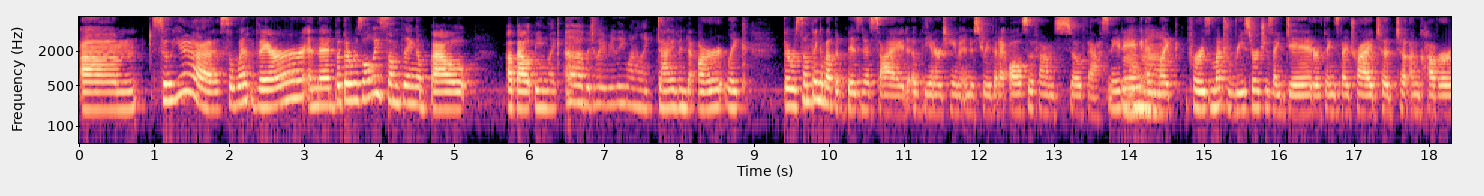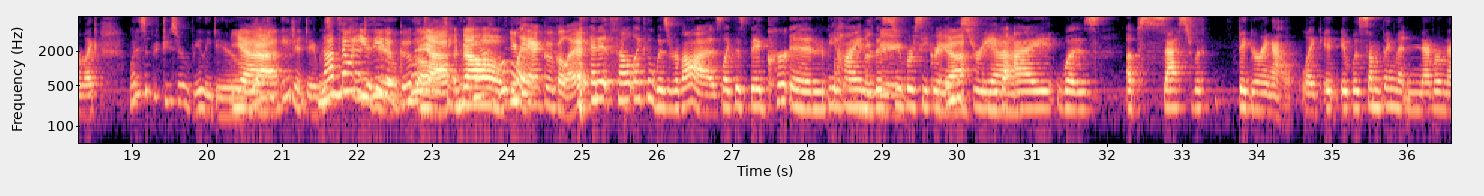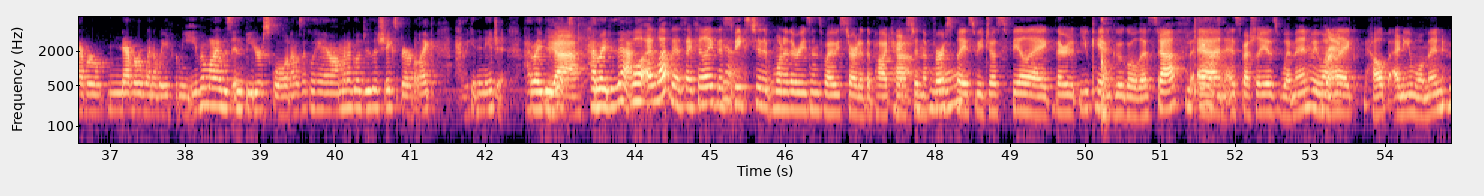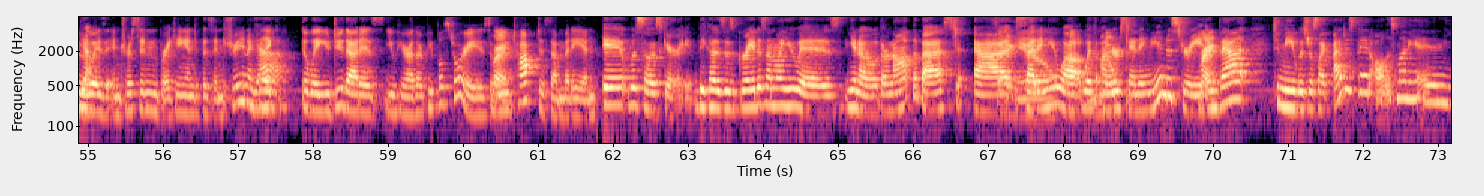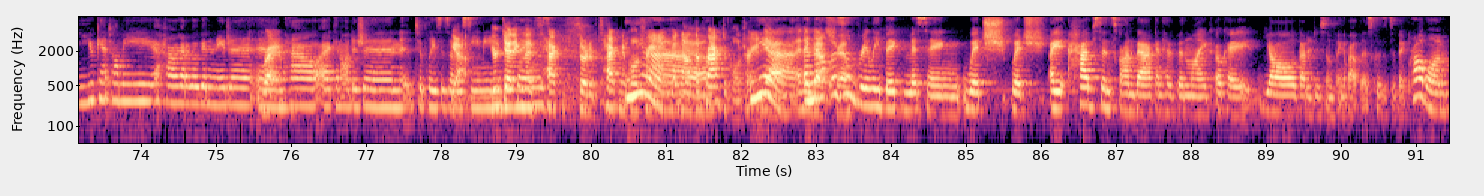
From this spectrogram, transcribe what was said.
Um, so yeah, so went there and then but there was always something about about being like, oh, but do I really want to like dive into art? Like there was something about the business side of the entertainment industry that I also found so fascinating. And mm-hmm. like for as much research as I did or things that I tried to to uncover, like what does a producer really do? Yeah. What does an agent do? What Not so easy do? to Google. Yeah, you no. can't Google You it can't Google it. and it felt like the Wizard of Oz, like this big curtain behind this super secret yeah. industry Yeah. that I was obsessed with figuring out. Like it, it was something that never, never, never went away from me. Even when I was in theater school and I was like, okay, I'm gonna go do the Shakespeare, but like, how do I get an agent? How do I do Yeah. this? How do I do that? Well, I love this. I feel like this Yeah. speaks to one of the reasons why we started the podcast Yeah. in the first place. We just feel like there you can't Google this stuff, and especially as women, we want Right. to like help any woman who is Yeah. interested in breaking into this industry. And I feel like the way you do that is you hear other people's stories or you talk to somebody, and It was so scary because as great as NYU is, you know, they're not the best at Setting you setting you up up. with Nope. understanding the industry. Right. And that to me was just like, I just paid all this money and you can't tell me how I gotta go get an agent and Right. how I can audition to places that Yeah. will see me. You're do getting the tech sort of technical training, but not Yeah. the practical training. Yeah, I and that was true. a really big missing, which which I have since gone back and have been like, okay, y'all got to do something about this because it's a big problem.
